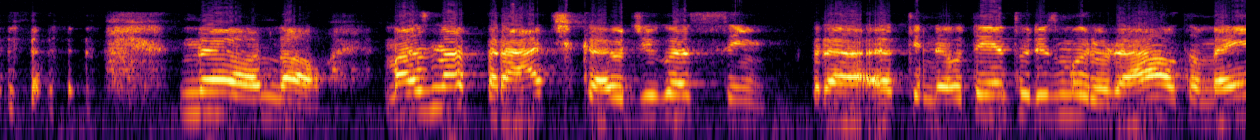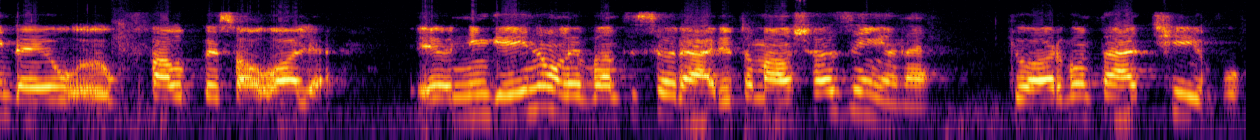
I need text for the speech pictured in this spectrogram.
não, não. Mas na prática eu digo assim, para que eu tenho turismo rural também, daí eu, eu falo pro pessoal, olha, eu, ninguém não levanta esse horário tomar um chazinho, né? Que o órgão está ativo.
